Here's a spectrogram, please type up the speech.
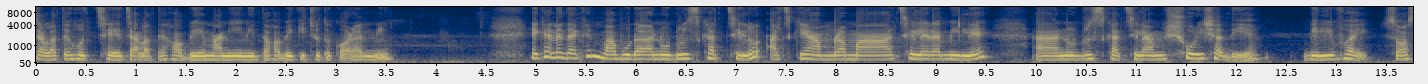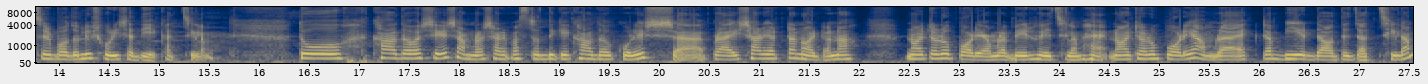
চালাতে হচ্ছে, চালাতে হবে, মানিয়ে নিতে হবে, কিছু তো করার নেই। এখানে দেখেন বাবুরা নুডলস খাচ্ছিল। আজকে আমরা মা, ছেলেরা মিলে নুডলস খাচ্ছিলাম সরিষা দিয়ে। বিলিভ হয়, সসের বদলে সরিষা দিয়ে খাচ্ছিলাম। তো খাওয়া দাওয়া শেষ, আমরা সাড়ে পাঁচটার দিকে খাওয়া দাওয়া করে প্রায় সাড়ে আটটা, নয়টা, না, নয়টারও পরে আমরা বের হয়েছিলাম। হ্যাঁ নয়টারও পরে আমরা একটা বিয়ের দাওয়াতে যাচ্ছিলাম।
